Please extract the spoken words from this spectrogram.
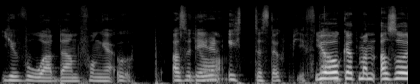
ju vården fånga upp. Alltså det är Ja. den yttersta uppgiften. Ja och att man, alltså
